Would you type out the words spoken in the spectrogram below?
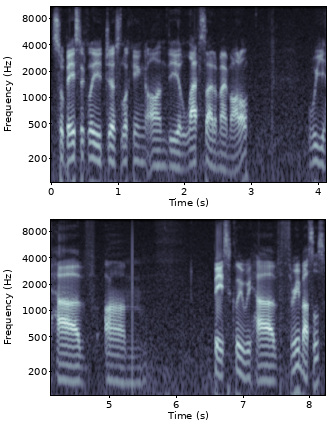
so basically just looking on the left side of my model, we have, um, basically we have three muscles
